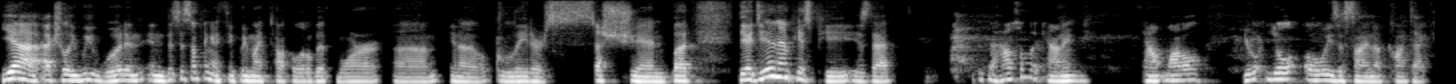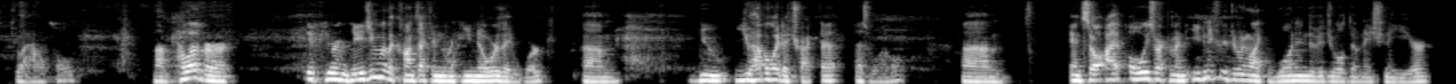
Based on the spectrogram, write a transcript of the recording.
yeah, actually, we would. And, and this is something I think we might talk a little bit more um, in a later session. But the idea in NPSP is that the household accounting account model, you, you'll always assign a contact to a household. Um, however, if you're engaging with a contact and like you know where they work, um, you you have a way to track that as well. Um, and so I always recommend, even if you're doing like one individual donation a year,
